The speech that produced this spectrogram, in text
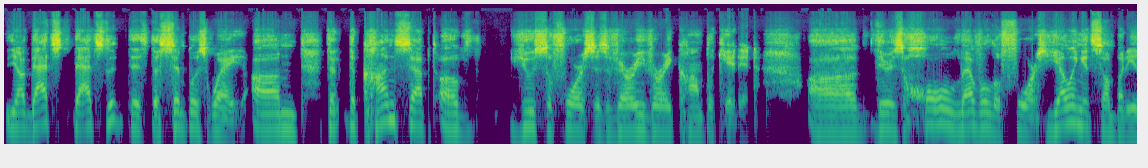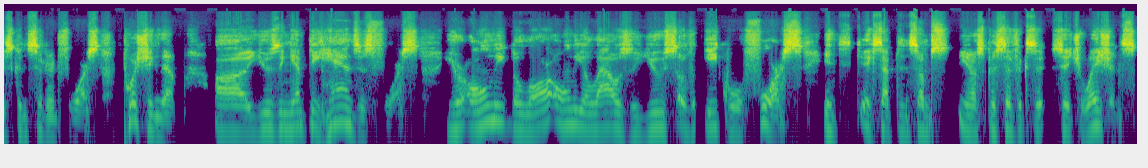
you know that's that's the the, the simplest way. Um, the the concept of use of force is very, very complicated. Uh, there's a whole level of force. Yelling at somebody is considered force. Pushing them, uh, using empty hands is force. You're only the law only allows the use of equal force, in, except in some you know specific situations.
